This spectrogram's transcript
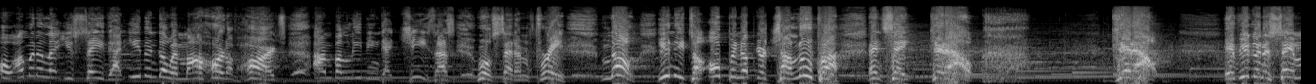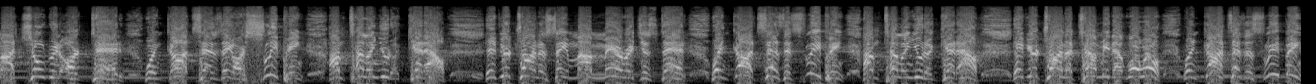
Oh, I'm going to let you say that, even though in my heart of hearts, I'm believing that Jesus will set him free. No, you need to open up your chalupa and say, Get out. Get out. If you're going to say my children are dead when God says they are sleeping, I'm telling you to get out. If you're trying to say my marriage is dead when God says it's sleeping, I'm telling you to get out. If you're trying to tell me that, well, well, when God says it's sleeping,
